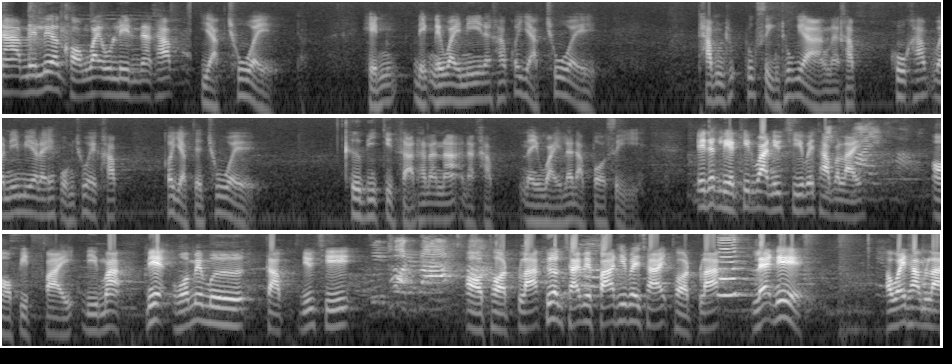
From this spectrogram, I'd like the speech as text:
งามในเรื่องของไวโอลินนะครับ อยากช่วย เห็นเด็กในวัยนี้นะครับ ก็อยากช่วยทำทุกทุกสิ่งทุกอย่างนะครับ ครูครับวันนี้มีอะไรให้ผมช่วยครับ ก็อยากจะช่วยคือมีจิตสาธารณะนะครับ ในวัยระดับป .4 เอ๊ะนักเรียนคิดว่านิ้วชี้ไว้ทำอะไรอ๋อปิดไฟดีมาก เนี่ยหัวแม่มือกับนิ้วชี้ที่ถอดปลั๊กอ๋อถอดปลั๊กเครื่องใช้ไฟฟ้าที่ไม่ใช้ถอดปลั๊กและนี่เอาไว้ทำอะไร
